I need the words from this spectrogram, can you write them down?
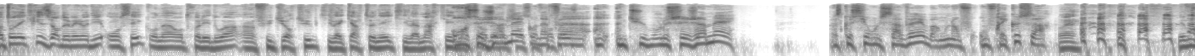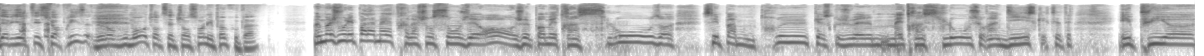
Quand on écrit ce genre de mélodie, on sait qu'on a entre les doigts un futur tube qui va cartonner, qui va marquer. On ne sait jamais qu'on a fait française. un, un- un tube, on ne le sait jamais. Parce que si on le savait, ben on, en on ferait que ça. Ouais. Mais vous aviez été surprise de l'engouement autour de cette chanson à l'époque ou pas? Mais moi, je voulais pas la mettre, la chanson. Je disais, oh, je vais pas mettre un slow, c'est pas mon truc. Est-ce que je vais mettre un slow sur un disque, etc. Et puis, euh,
